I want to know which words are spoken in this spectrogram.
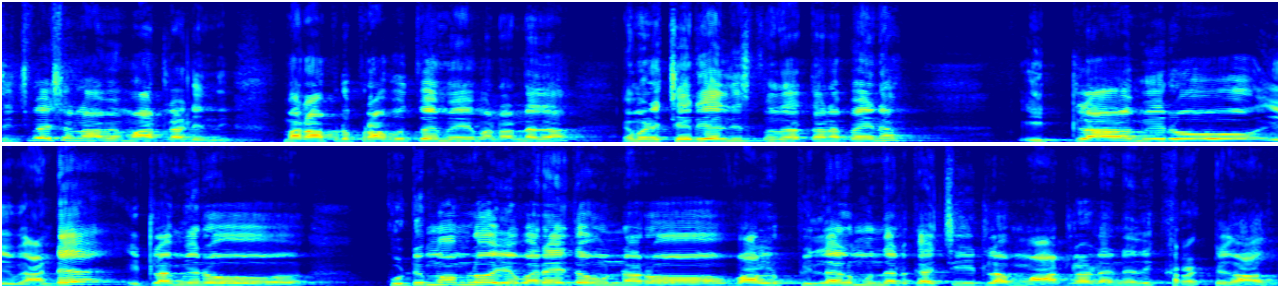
సిచ్యువేషన్ ఆమె మాట్లాడింది. మరి అప్పుడు ప్రభుత్వం ఏమైనా అన్నదా? ఏమైనా చర్యలు తీసుకుందా తనపైన ఇట్లా మీరు అంటే ఇట్లా మీరు కుటుంబంలో ఎవరైతే ఉన్నారో వాళ్ళు పిల్లల ముందరికి వచ్చి ఇట్లా మాట్లాడనేది కరెక్ట్ కాదు.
